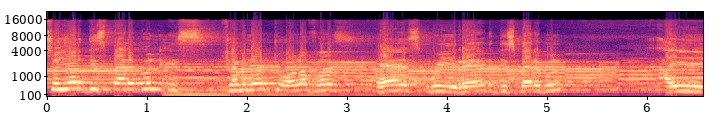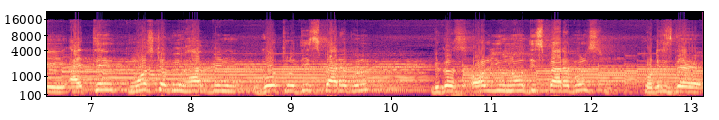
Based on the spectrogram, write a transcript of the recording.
So here this parable is familiar to all of us as we read this parable. I, I think most of you have been go through this parable because all you know these parables. What is the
